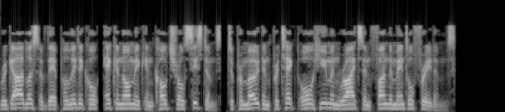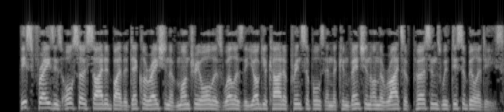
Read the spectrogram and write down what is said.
regardless of their political, economic and cultural systems, to promote and protect all human rights and fundamental freedoms. This phrase is also cited by the Declaration of Montreal as well as the Yogyakarta Principles and the Convention on the Rights of Persons with Disabilities.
